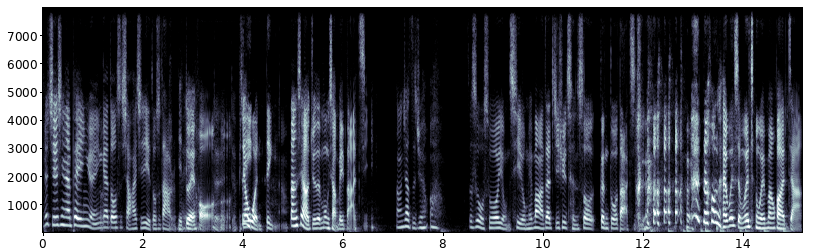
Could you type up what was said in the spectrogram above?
因为其实现在配音员应该都是小孩，其实也都是大人。也对吼，对对对，比较稳定啊。当下我觉得梦想被打击，当下只觉得啊、哦，这是我所有勇气，我没办法再继续承受更多打击了。那后来为什么会成为漫画家？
